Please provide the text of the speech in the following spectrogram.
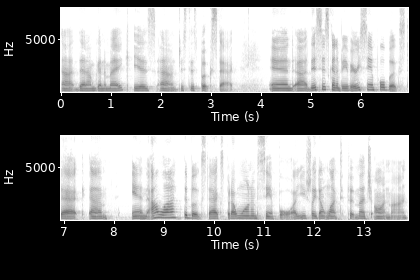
uh, that I'm going to make is um, just this book stack. And uh, this is going to be a very simple book stack. Um, and I like the book stacks, but I want them simple. I usually don't like to put much on mine.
